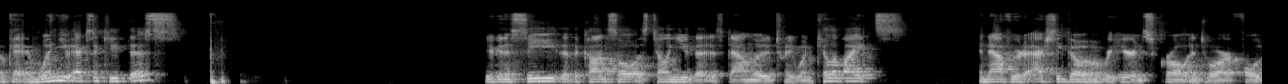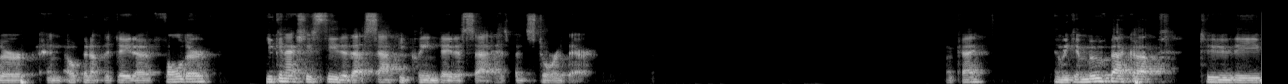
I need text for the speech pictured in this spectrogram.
Okay, and when you execute this, you're going to see that the console is telling you that it's downloaded 21 kilobytes. And now if we were to actually go over here and scroll into our folder and open up the data folder, you can actually see that that SAFI clean data set has been stored there. Okay, and we can move back up to the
